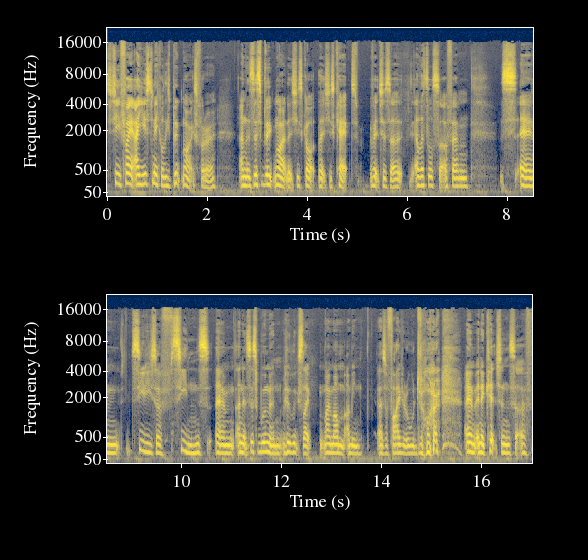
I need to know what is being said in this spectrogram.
she. Find, I used to make all these bookmarks for her, and there's this bookmark that she's got that she's kept, which is a a little sort of. Um, um, series of scenes, um, and it's this woman who looks like my mum. I mean, as a five-year-old would draw her, um, in a kitchen, sort of,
